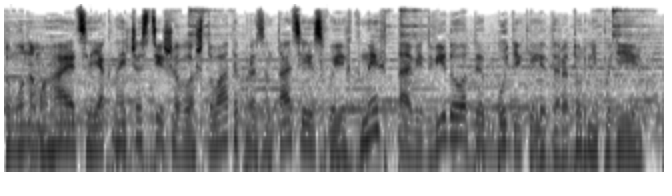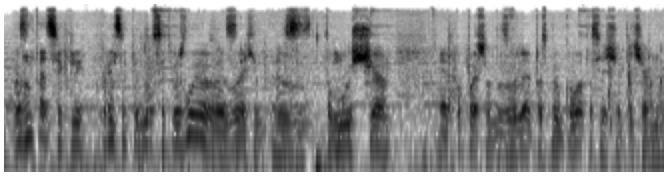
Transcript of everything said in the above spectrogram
тому намагається якнайчастіше влаштувати презентації своїх книг та відвідувати будь-які літературні події. Презентація книг, в принципі, досить важливий захід, тому що, е, по-перше, дозволяє поспілкуватися з читачами,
